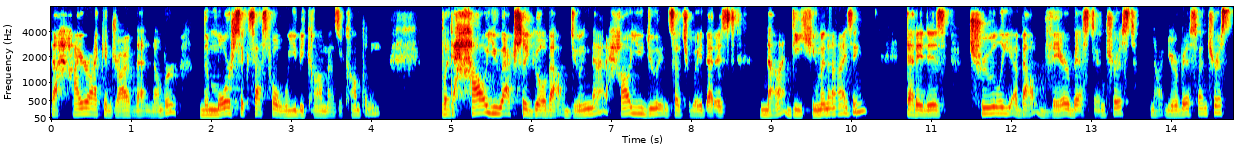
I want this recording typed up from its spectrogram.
the higher I can drive that number, the more successful we become as a company. But how you actually go about doing that, how you do it in such a way that is not dehumanizing, that it is truly about their best interest, not your best interest,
